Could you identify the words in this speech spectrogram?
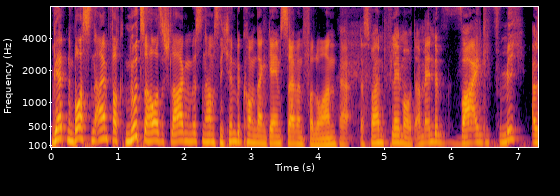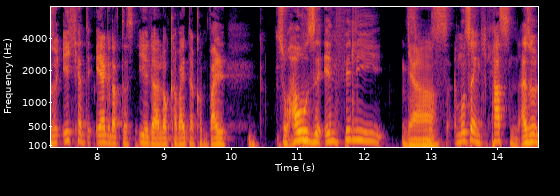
wir hätten Boston einfach nur zu Hause schlagen müssen, haben es nicht hinbekommen, dann Game 7 verloren. Ja, das war ein Flameout. Am Ende war eigentlich für mich, also ich hätte eher gedacht, dass ihr da locker weiterkommt, weil zu Hause in Philly Ja. muss, muss eigentlich passen. Also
